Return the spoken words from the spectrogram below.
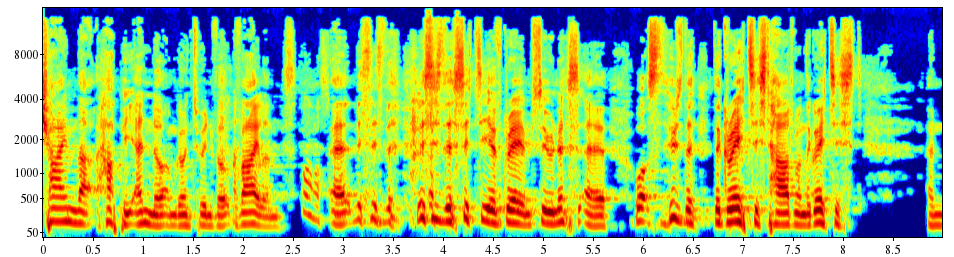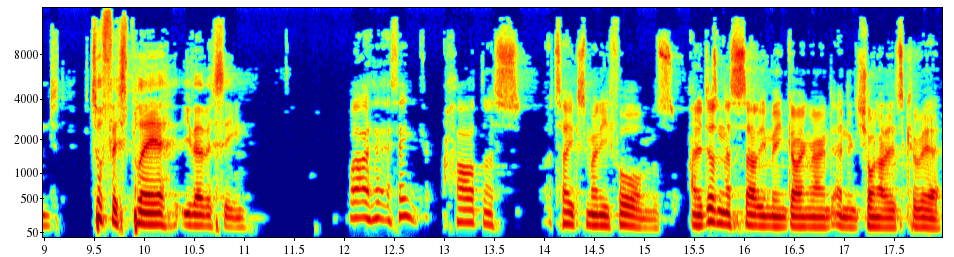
chime that happy end note, I'm going to invoke violence. Uh, this is the this is the city of Graham Souness. Uh, what's who's the, the greatest hard hardman, the greatest and toughest player you've ever seen? Well, I, th- I, think hardness takes many forms, and it doesn't necessarily mean going around ending Shaun Elliott's career.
